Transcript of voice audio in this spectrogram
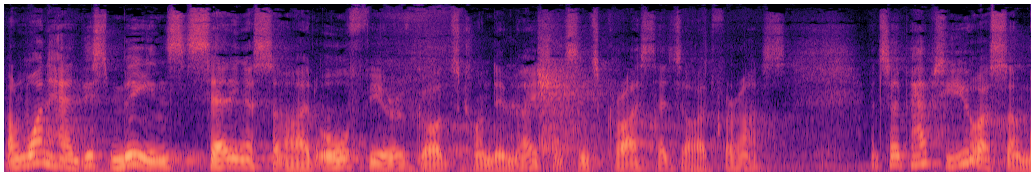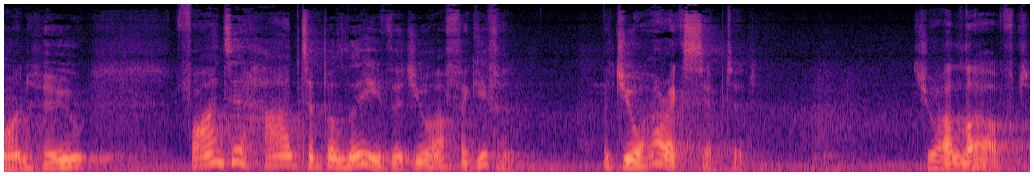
On one hand, this means setting aside all fear of God's condemnation since Christ has died for us. And so perhaps you are someone who finds it hard to believe that you are forgiven, that you are accepted, that you are loved.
